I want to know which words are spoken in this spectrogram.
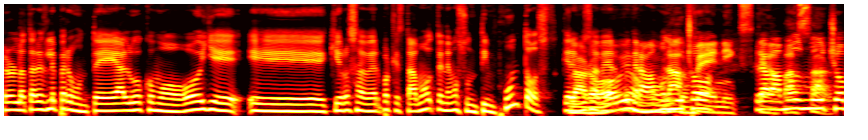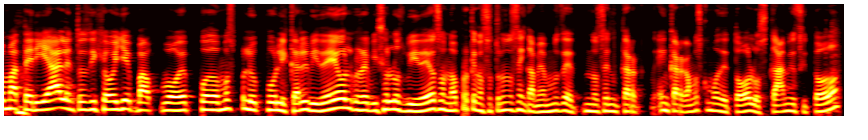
pero la otra vez le pregunté algo como, oye, eh, quiero saber, porque estamos, tenemos un team juntos, queremos Claro, saber, obvio. grabamos La mucho, Fénix, ¿qué va a grabamos mucho material, entonces dije, oye, va- po- podemos pu- publicar el video, reviso los videos o no, porque nosotros nos encargamos de, nos encar- encargamos como de todos los cambios y todo.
